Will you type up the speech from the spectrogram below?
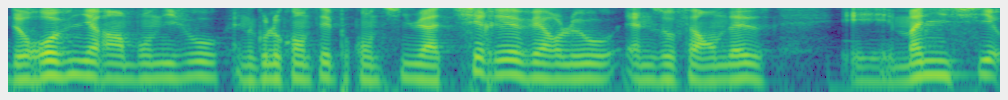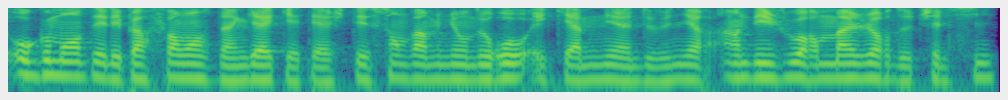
de revenir à un bon niveau, N'Golo Kanté peut continuer à tirer vers le haut Enzo Fernandez et magnifier, augmenter les performances d'un gars qui a été acheté 120 millions d'euros et qui a amené à devenir un des joueurs majeurs de Chelsea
